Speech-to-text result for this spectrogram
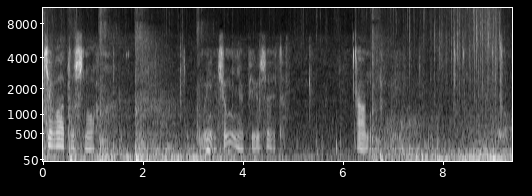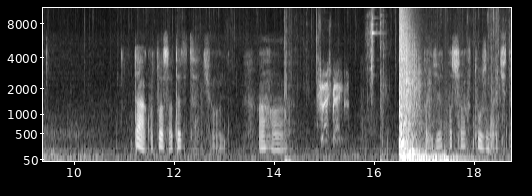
кила тоже норм. Блин, чё меня опережает? А, ну, блин. Так, вот просто вот этот, чё он? Ага, Flashbang. пойдет по шахту, значит.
